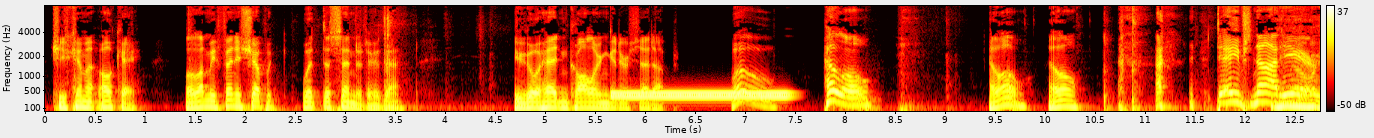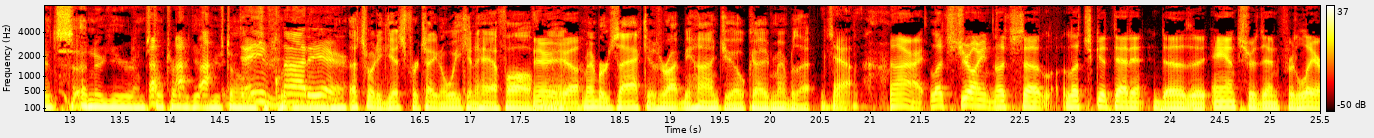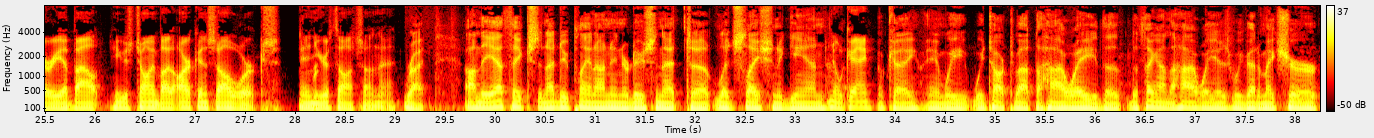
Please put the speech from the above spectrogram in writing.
She's coming. Okay. Well, let me finish up with, with the senator then. You go ahead and call her and get her set up. Whoa. Hello. Hello. Hello. Dave's not you here. Know, it's a new year. I'm still trying to get used to all Dave's not here. That's what he gets for taking a week and a half off. There man. you go. Remember, Zach is right behind you. Okay, remember that. Yeah. All right. Let's join. Let's uh, let's get that in, the, the answer then for Larry about he was talking about Arkansas Works and your thoughts on that. Right on the ethics, and I do plan on introducing that uh, legislation again. Okay. Okay. And we, we talked about the highway. The the thing on the highway is we've got to make sure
